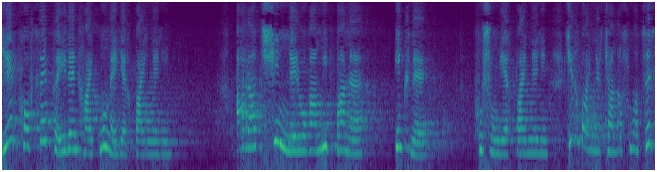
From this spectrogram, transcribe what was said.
Երբ Հովսեփը իրեն հայտնում է եղբայրներին, առաջին ներողամիտ բանը ինքն է հուշում եղբայրներին։ Եղբայրներ ջան, ասում է, ձեզ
